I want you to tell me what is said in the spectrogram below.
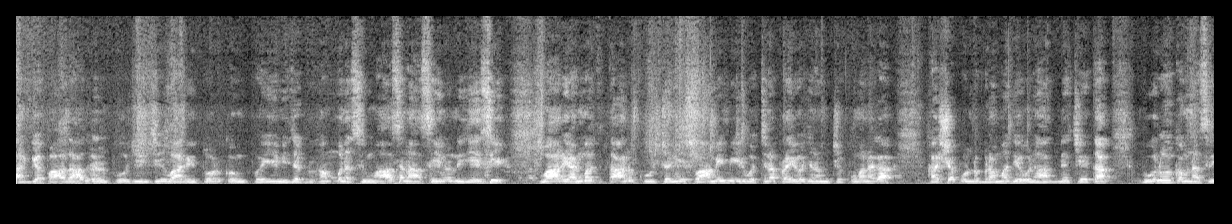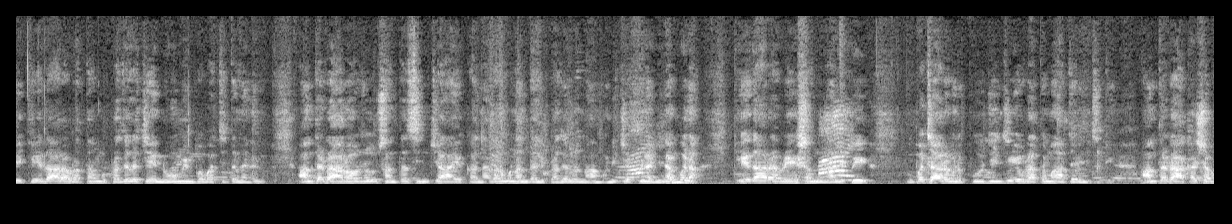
అర్ఘ్యపాదాదులను పూజించి వారిని తోడుకొని పోయి నిజ గృహమున సింహాసనాసీనుని చేసి వారి అనుమతి తాను కూర్చొని స్వామి మీరు వచ్చిన ప్రయోజనం చెప్పుమనగా కశ్యపుండు బ్రహ్మదేవుని ఆజ్ఞ చేత భూలోకమున శ్రీ కేదార వ్రతము ప్రజలచే నోమింపవచ్చితనను అంతటా ఆ రోజు సంతసించి ఆ యొక్క నగరమునందలి ప్రజలు నా ముని చెప్పిన విధమున కేదార వేషం నలిపి ఉపచారములు పూజించి వ్రతం ఆచరించింది అంతటా కశప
